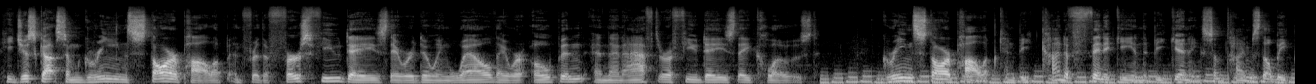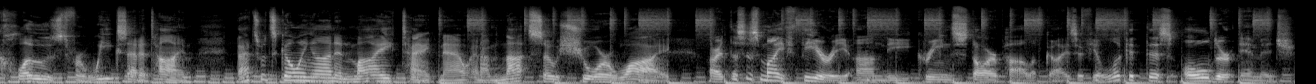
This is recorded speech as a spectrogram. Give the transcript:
he just got some green star polyp, and for the first few days they were doing well. They were open, and then after a few days they closed. Green star polyp can be kind of finicky in the beginning. Sometimes they'll be closed for weeks at a time. That's what's going on in my tank now, and I'm not so sure why. All right, this is my theory on the green star polyp, guys. If you look at this older image,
